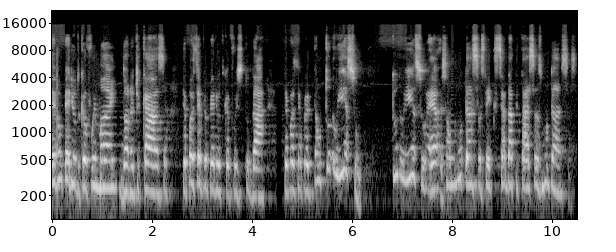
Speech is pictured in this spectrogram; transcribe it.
Teve um período que eu fui mãe, dona de casa, depois teve um período que eu fui estudar, depois teve. Então, tudo isso, tudo isso é, são mudanças, tem que se adaptar a essas mudanças.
